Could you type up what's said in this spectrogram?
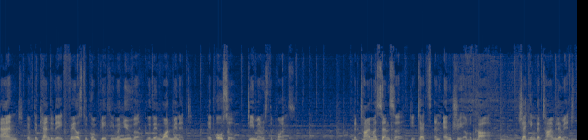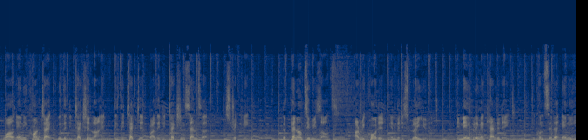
And if the candidate fails to completely maneuver within one minute, it also demerits the points. The timer sensor detects an entry of a car, checking the time limit while any contact with the detection line is detected by the detection sensor strictly. The penalty results are recorded in the display unit, enabling a candidate to consider any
